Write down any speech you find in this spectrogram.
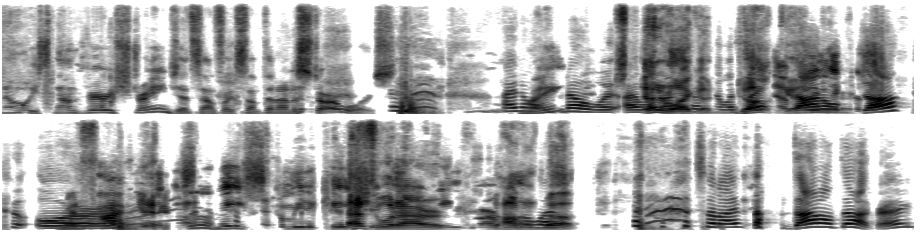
no, he sounds very strange. That sounds like something out of Star Wars. I don't Right? know what I was Sounded like a was duck like Donald there. Duck or Red Five. Yeah, Yeah, space communication. That's what that I heard. Donald Duck. that's what I thought. Donald Duck, right?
